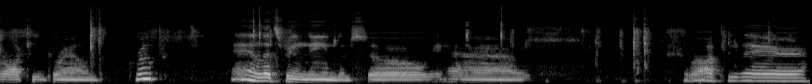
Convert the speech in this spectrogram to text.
rocky ground group. And let's rename them. So we have rocky there.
